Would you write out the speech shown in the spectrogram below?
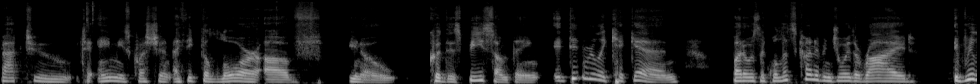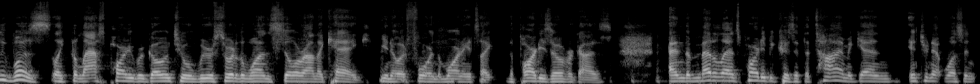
back to to Amy's question. I think the lore of you know could this be something? It didn't really kick in, but it was like, well, let's kind of enjoy the ride. It really was like the last party we're going to, and we were sort of the ones still around the keg, you know, at four in the morning. It's like the party's over, guys. And the Meadowlands party, because at the time, again, internet wasn't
